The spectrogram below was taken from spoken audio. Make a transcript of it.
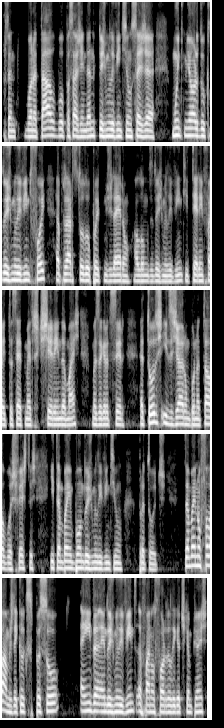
Portanto, bom Natal, boa passagem de ano, que 2021 seja muito melhor do que 2020 foi, apesar de todo o apoio que nos deram ao longo de 2020 e terem feito a 7 metros crescer ainda mais, mas agradecer a todos e desejar um bom Natal, boas festas e também bom 2021 para todos. Também não falámos daquilo que se passou ainda em 2020 a Final Four da Liga dos Campeões,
